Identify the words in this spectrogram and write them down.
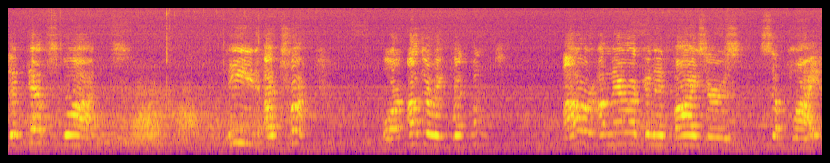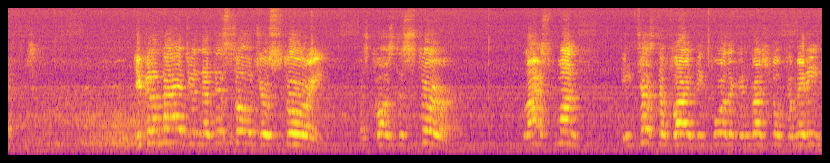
the death squads need a truck or other equipment, our American advisors supply it. You can imagine that this soldier's story has caused a stir. Last month, he testified before the Congressional Committee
